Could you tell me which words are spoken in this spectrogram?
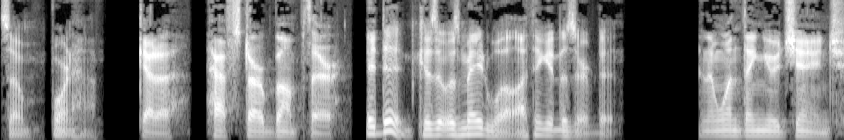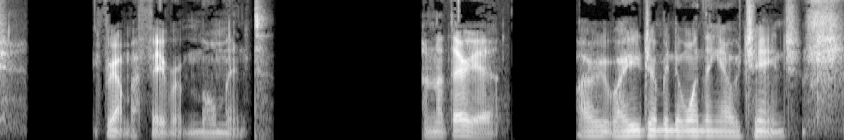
So four and a half. Got a half star bump there. It did because it was made well. I think it deserved it. And then one thing you would change. I forgot my favorite moment. I'm not there yet. Why are, why are you jumping to one thing I would change?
